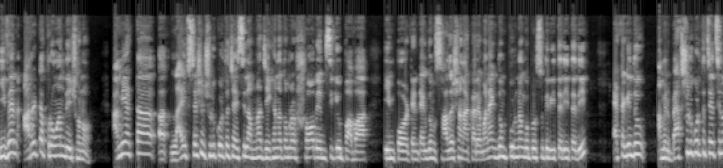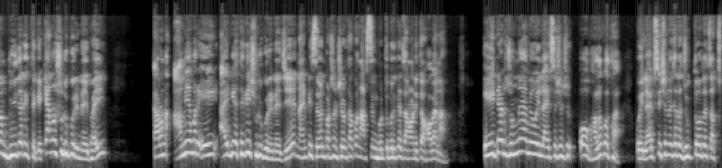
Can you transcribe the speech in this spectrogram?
ইভেন আরেকটা প্রমাণ দিই শোনো। আমি একটা লাইভ সেশন শুরু করতে চাইছিলাম না, যেখানে তোমরা সব এমসিকিউ পাবা ইম্পর্টেন্ট একদম সাজেশন আকারে মানে একদম পূর্ণাঙ্গ প্রস্তুতির ইত্যাদি ইত্যাদি। একটা কিন্তু আমি ব্যাচ শুরু করতে চেয়েছিলাম দুই তারিখ থেকে। কেন শুরু করি নাই ভাই? কারণ আমি আমার এই আইডিয়া থেকেই শুরু করি নাই যে নাইনটি সেভেন পার্সেন্ট শিওর থাকো নার্সিং ভর্তি পরীক্ষা জানুয়ারিতে হবে না। এইটার জন্য আমি ওই লাইভ সেশন ও, ভালো কথা। ওই লাইভ সেশনে যারা যুক্ত হতে চাচ্ছ,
